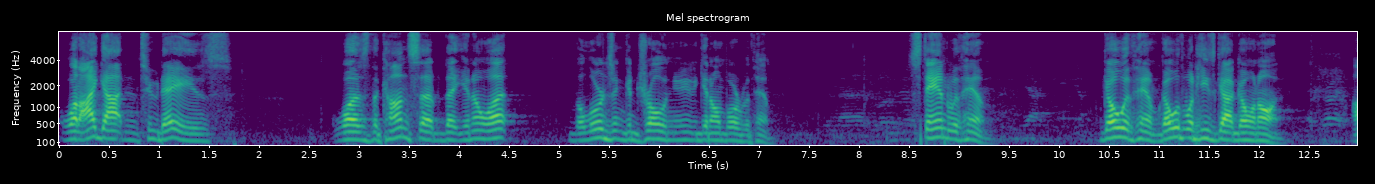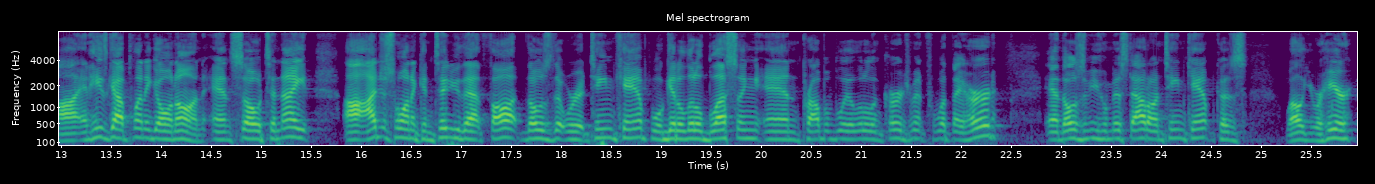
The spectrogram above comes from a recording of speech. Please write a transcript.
what I got in two days was the concept that, you know what? The Lord's in control and you need to get on board with Him. Stand with Him. Go with Him. Go with what He's got going on. Uh, and He's got plenty going on. And so tonight, uh, I just want to continue that thought. Those that were at teen camp will get a little blessing and probably a little encouragement for what they heard. And those of you who missed out on teen camp because, well, you were here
